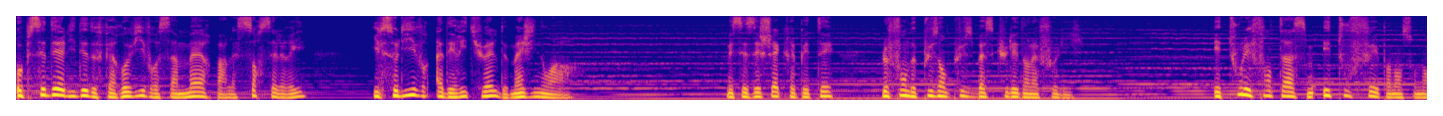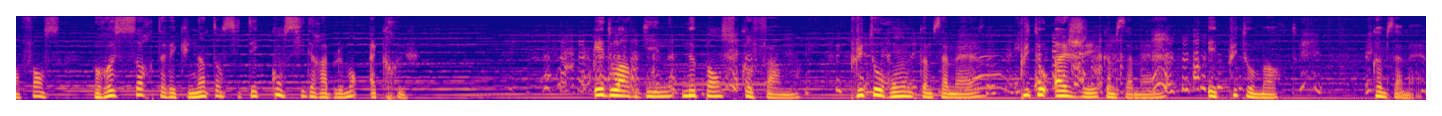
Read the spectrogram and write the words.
Obsédé à l'idée de faire revivre sa mère par la sorcellerie, il se livre à des rituels de magie noire. Mais ses échecs répétés le font de plus en plus basculer dans la folie et tous les fantasmes étouffés pendant son enfance ressortent avec une intensité considérablement accrue. Edward Ginn ne pense qu'aux femmes, plutôt rondes comme sa mère, plutôt âgées comme sa mère, et plutôt mortes comme sa mère.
